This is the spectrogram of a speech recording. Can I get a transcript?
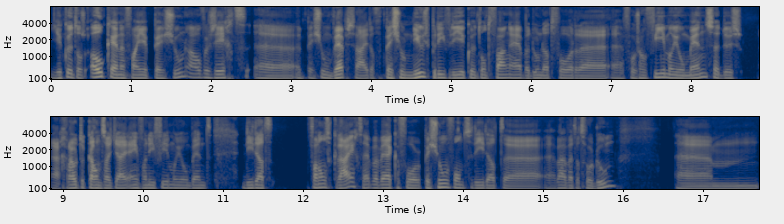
je kunt ons ook kennen van je pensioenoverzicht, een pensioenwebsite of een pensioennieuwsbrief die je kunt ontvangen. We doen dat voor, voor zo'n 4 miljoen mensen. Dus grote kans dat jij een van die 4 miljoen bent die dat van ons krijgt. We werken voor pensioenfondsen die dat, waar we dat voor doen. Um,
